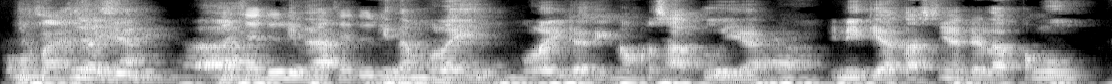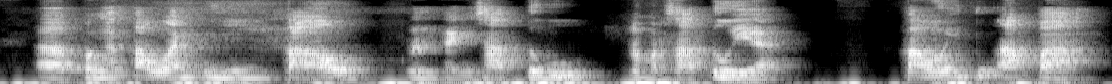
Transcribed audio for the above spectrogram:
Baca aja dulu, sini. Baca dulu, kita, baca dulu. Kita mulai mulai dari nomor satu ya. Ah, Ini di atasnya adalah pengu- eh, pengetahuan umum Tao, kelenteng satu, nomor satu ya. Tao itu apa?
